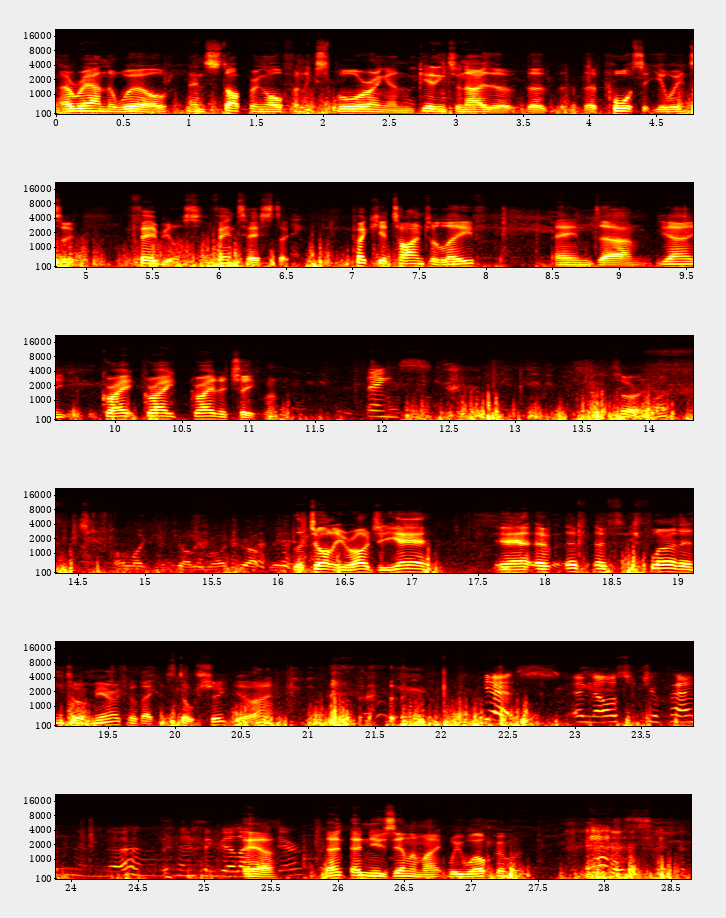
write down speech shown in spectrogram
around the world and stopping off and exploring and getting to know the, the, the ports that you went to, fabulous, fantastic. Pick your time to leave and, um, you know, great, great, great achievement. Thanks. Sorry, mate. I like the Jolly Roger up there. The Jolly Roger, yeah. Yeah, if, if, if you fly that into America, they can still shoot you, eh? Yes, and also Japan and uh, anything they like yeah. there. In, in New Zealand, mate, we welcome it. Yes.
